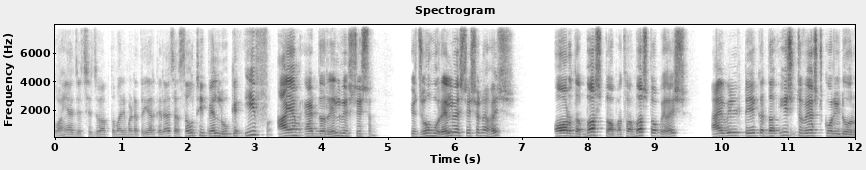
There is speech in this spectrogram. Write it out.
તો અહીંયા જે છે જવાબ તમારી માટે તૈયાર કર્યા છે. સૌથી પહેલું કે if I am at the railway station કે જો હું રેલવે સ્ટેશને હઈશ ઓર ધ બસ સ્ટોપ અથવા બસ સ્ટોપે હઈશ I will take the east west corridor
